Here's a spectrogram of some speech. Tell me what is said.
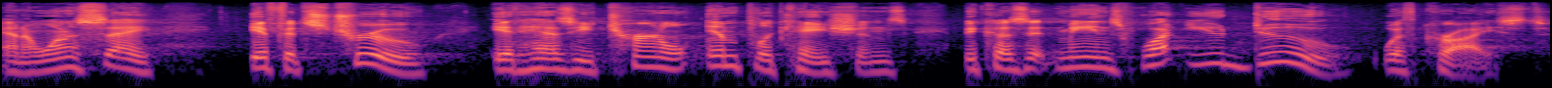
And I want to say, if it's true, it has eternal implications because it means what you do with Christ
